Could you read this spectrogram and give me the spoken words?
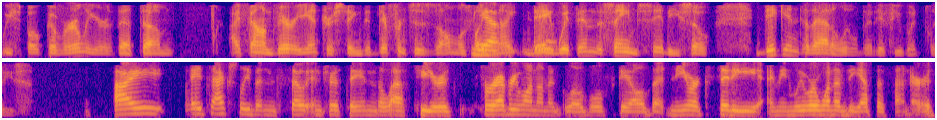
we spoke of earlier that um, I found very interesting. The differences is almost like yeah. night and day within the same city. So dig into that a little bit, if you would, please. I it's actually been so interesting the last two years for everyone on a global scale. But New York City, I mean, we were one of the epicenters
